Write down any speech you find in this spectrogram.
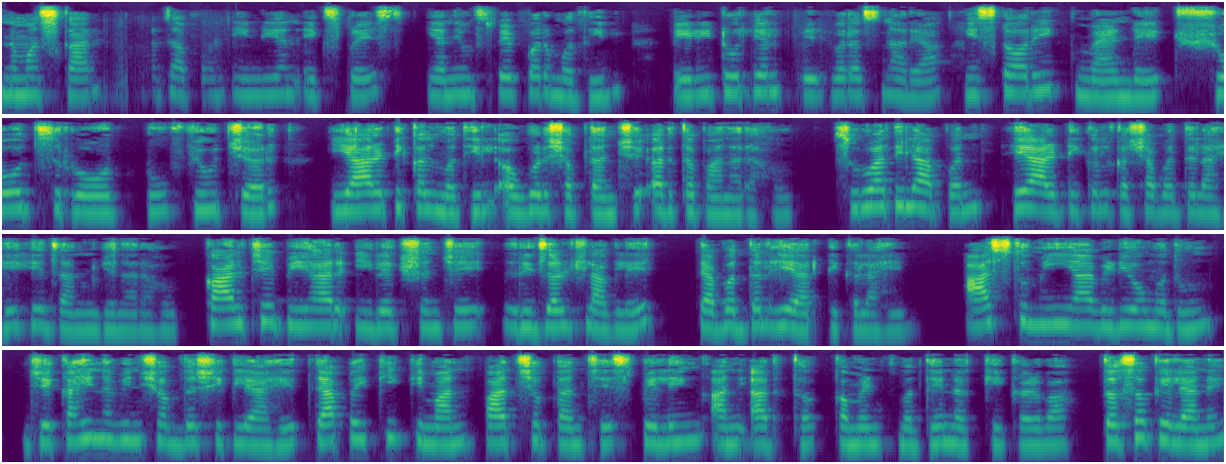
नमस्कार. आज आपण इंडियन एक्सप्रेस या न्यूजपेपर मधील एडिटोरियल पेजवर असणाऱ्या historic mandate shows road to future या आर्टिकल मधील अवघड शब्दांचे अर्थ पाहणार आहोत. सुरुवातीला आपण हे आर्टिकल कशाबद्दल आहे हे जाणून घेणार आहोत. कालचे बिहार इलेक्शनचे रिझल्ट लागले त्याबद्दल हे आर्टिकल आहे. आज तुम्ही या व्हिडिओमधून जे काही नवीन शब्द शिकले आहेत त्यापैकी किमान पाच शब्दांचे स्पेलिंग आणि अर्थ कमेंटमध्ये नक्की कळवा. तसं केल्याने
